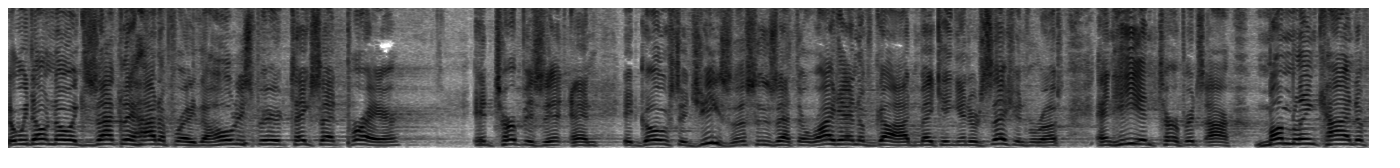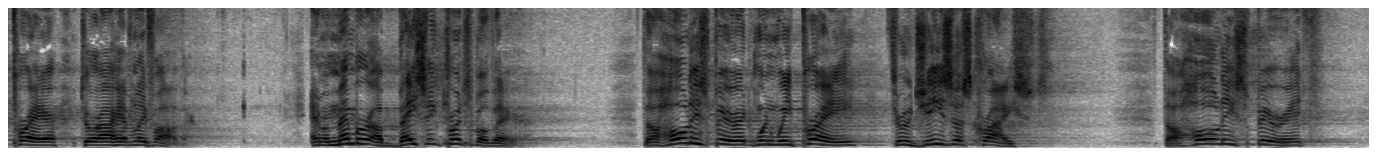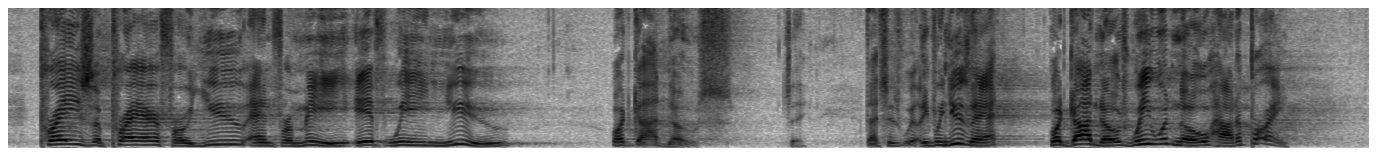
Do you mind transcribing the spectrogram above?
that we don't know exactly how to pray, the Holy Spirit takes that prayer, interprets it, and it goes to Jesus, who's at the right hand of God making intercession for us, and he interprets our mumbling kind of prayer to our Heavenly Father. And remember a basic principle there. The Holy Spirit, when we pray through Jesus Christ, the Holy Spirit prays a prayer for you and for me if we knew what God knows. That's His will. If we knew that, what God knows, we would know how to pray.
